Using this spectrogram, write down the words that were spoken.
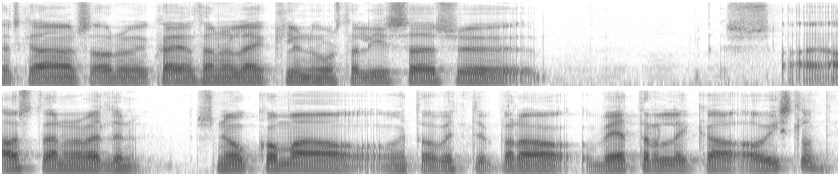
Kannski aðeins árum við kvæðum þannig leik Klín, þú vorst að lýsa þessu aðstæðanar á vellinu snjókoma og þetta vindu bara vetrarleika á Íslandi?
